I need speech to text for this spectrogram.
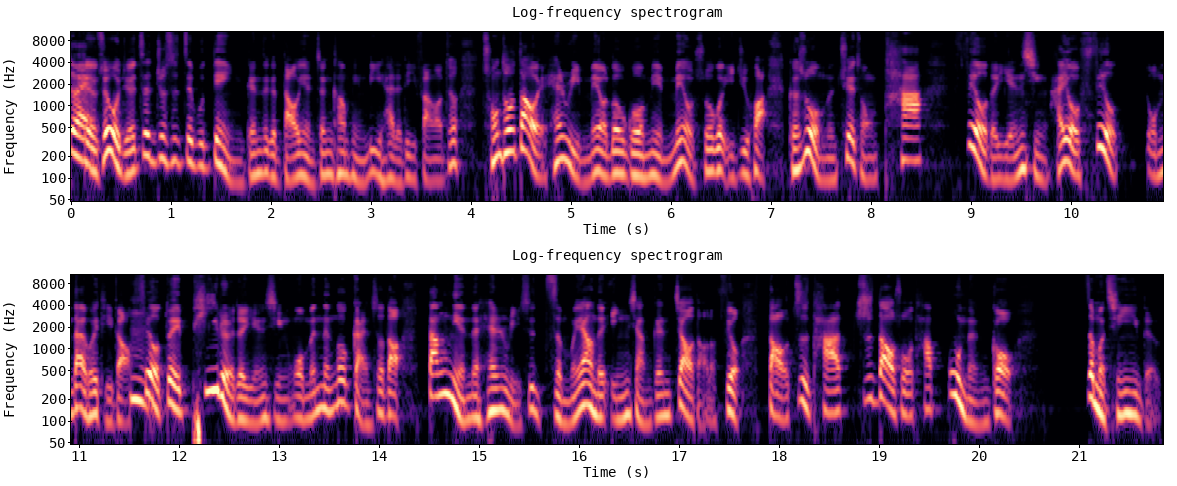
对，对，所以我觉得这就是这部电影跟这个导演曾康平厉害的地方哦，就从头到尾 Henry 没有露过面，没有说过一句话，可是我们却从他 Phil 的言行，还有 Phil，我们待会会提到、嗯、Phil 对 Peter 的言行，我们能够感受到当年的 Henry 是怎么样的影响跟教导了 Phil，导致他知道说他不能够这么轻易的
